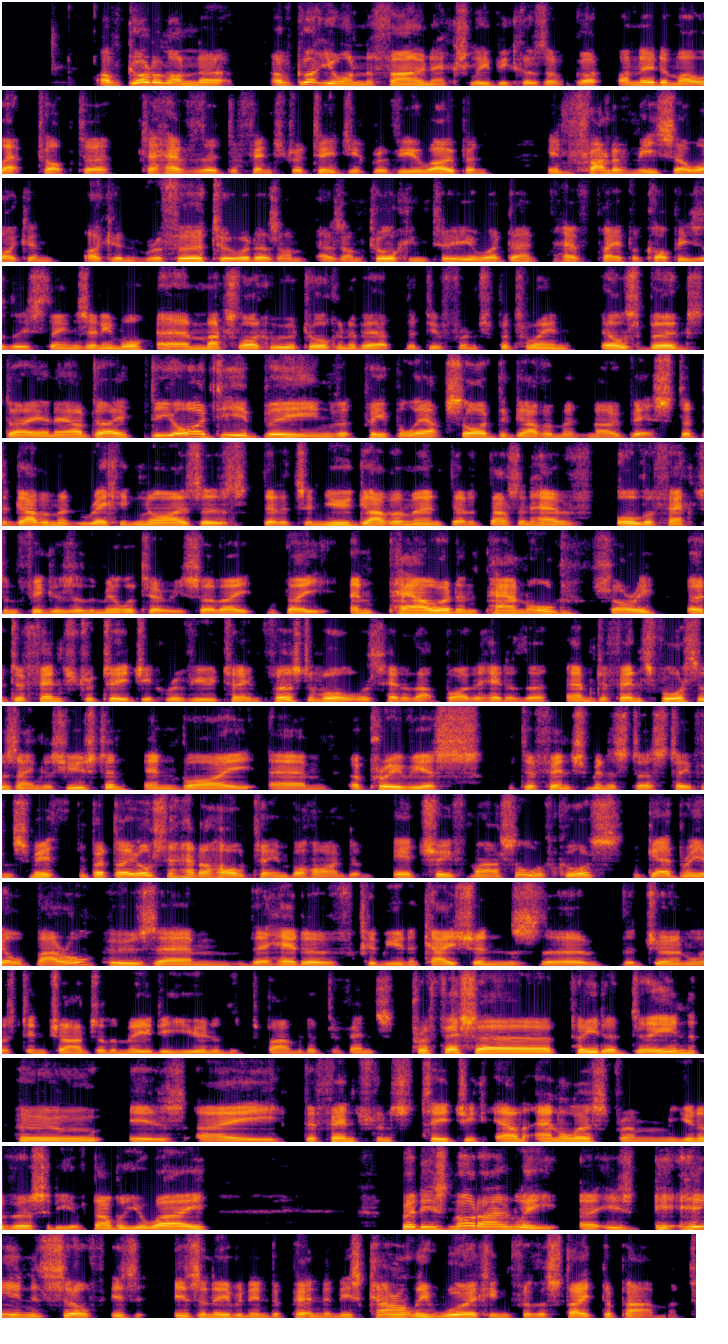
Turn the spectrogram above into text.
I've got it on the I've got you on the phone actually because I've got I needed my laptop to to have the Defence Strategic Review open in front of me so I can I can refer to it as I'm as I'm talking to you. I don't have paper copies of these things anymore. And much like we were talking about the difference between Ellsberg's day and our day. The idea being that people outside the government know best, that the government recognises that it's a new government, that it doesn't have all the facts and figures of the military. So they they empowered and panelled, sorry, a defence strategic review team. First of all, it was headed up by the head of the um, Defence Forces, Angus Houston, and by um, a previous Defence Minister, Stephen Smith. But they also had a whole team behind them. Air Chief Marshal, of course, Gabrielle Burrell, who's um, the head of communications, the, the journalist in charge of the media unit, the Department of Defence, Professor Peter Dean, who is a defence and strategic analyst from University of WA, but he's not only uh, he in itself is isn't even independent. He's currently working for the State Department.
